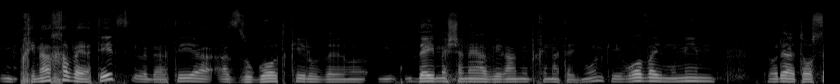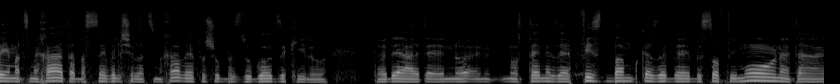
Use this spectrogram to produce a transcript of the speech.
מבחינה חווייתית, לדעתי הזוגות, כאילו, זה די משנה האווירה מבחינת האימון, כי רוב האימונים, אתה יודע, אתה עושה עם עצמך, אתה בסבל של עצמך, ואיפשהו בזוגות זה כאילו, אתה יודע, אתה נו- נותן איזה פיסט במפ כזה ב- בסוף אימון, אתה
